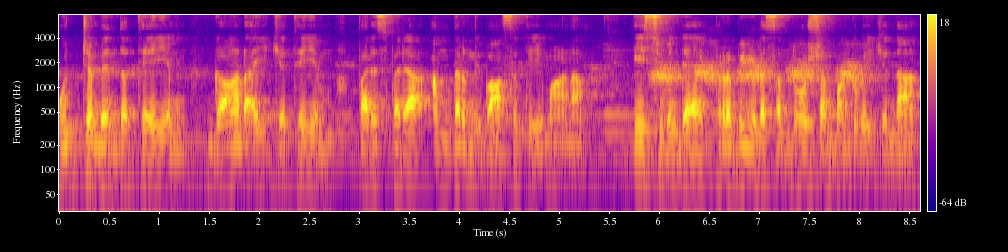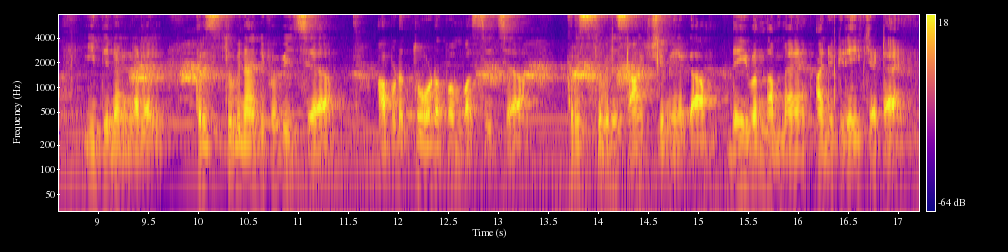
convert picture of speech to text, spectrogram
ഉറ്റ ബന്ധത്തെയും ഗാഠ ഐക്യത്തെയും പരസ്പര അന്തർനിവാസത്തെയുമാണ്. യേശുവിന്റെ പ്രഭയുടെ സന്തോഷം പങ്കുവയ്ക്കുന്ന ഈ ദിനങ്ങളിൽ ക്രിസ്തുവിനെ അനുഭവിച്ച് അവിടത്തോടൊപ്പം വസിച്ച് ക്രിസ്തുവിന് സാക്ഷ്യമേകാം. ദൈവം നമ്മെ അനുഗ്രഹിക്കട്ടെ.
